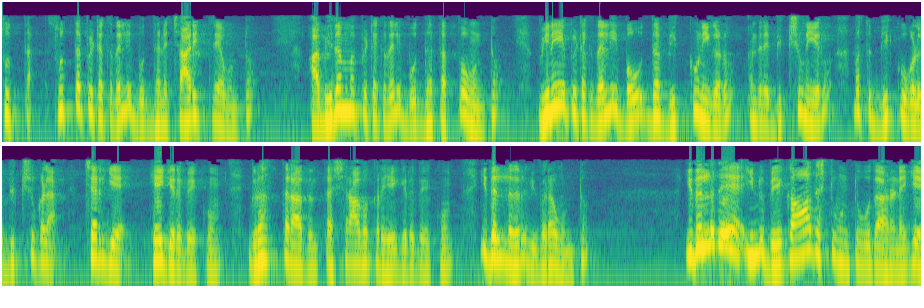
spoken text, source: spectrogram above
ಸುತ್ತ. ಸುತ್ತ ಪಿಟಕದಲ್ಲಿ ಬುದ್ಧನ ಚಾರಿತ್ರ್ಯ ಉಂಟು. ಅಭಿಧಮ್ಮ ಪಿಟಕದಲ್ಲಿ ಬುದ್ಧ ತತ್ವ ಉಂಟು. ವಿನಯ ಪಿಟಕದಲ್ಲಿ ಬೌದ್ಧ ಭಿಕ್ಕುಣಿಗಳು, ಅಂದರೆ ಭಿಕ್ಷುಣಿಯರು ಮತ್ತು ಭಿಕ್ಕುಗಳು, ಭಿಕ್ಷುಗಳ ಚರ್ಯೆ ಹೇಗಿರಬೇಕು? ಗೃಹಸ್ಥರಾದಂಥ ಶ್ರಾವಕರು ಹೇಗಿರಬೇಕು? ಇದೆಲ್ಲದರ ವಿವರ ಉಂಟು. ಇದಲ್ಲದೆ ಇನ್ನು ಬೇಕಾದಷ್ಟು ಉಂಟು ಉದಾಹರಣೆಗೆ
